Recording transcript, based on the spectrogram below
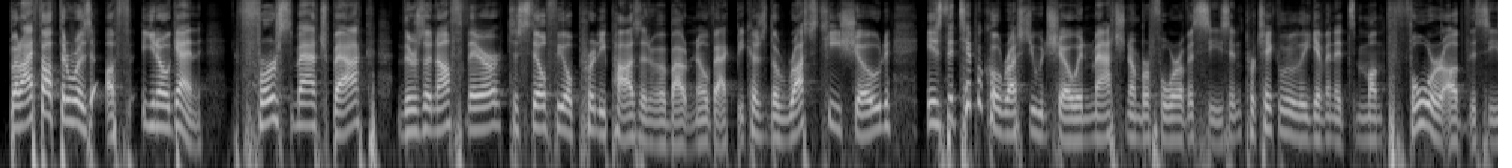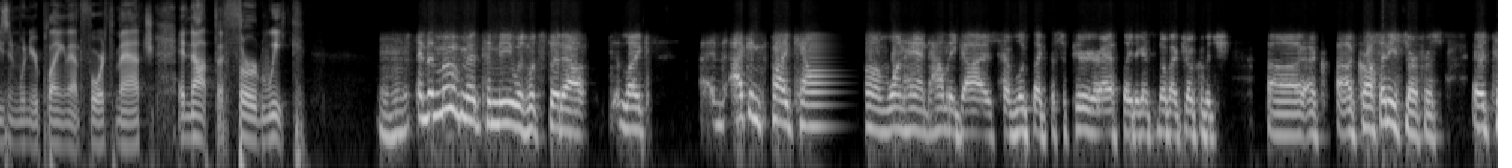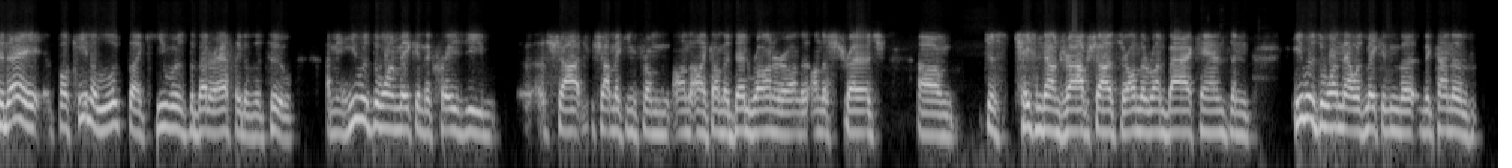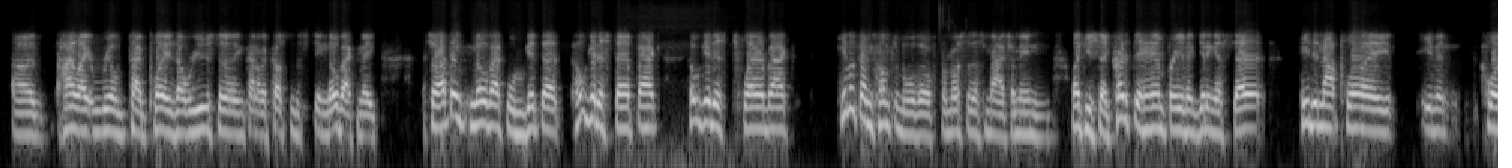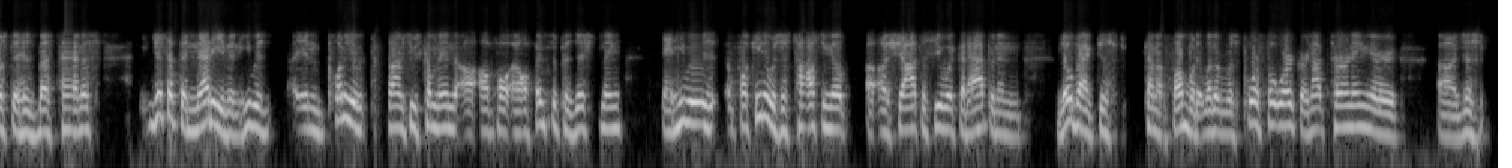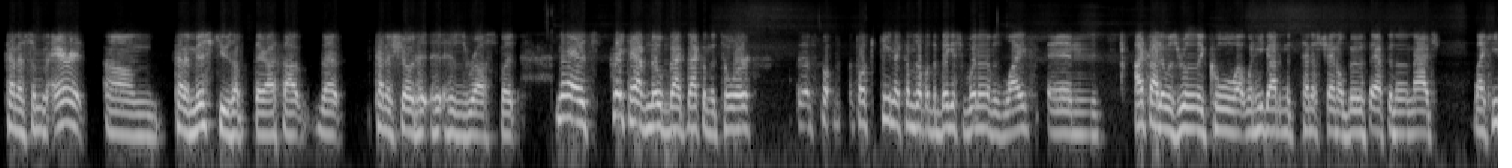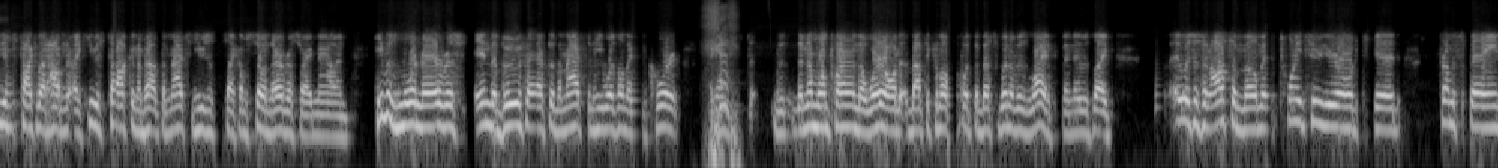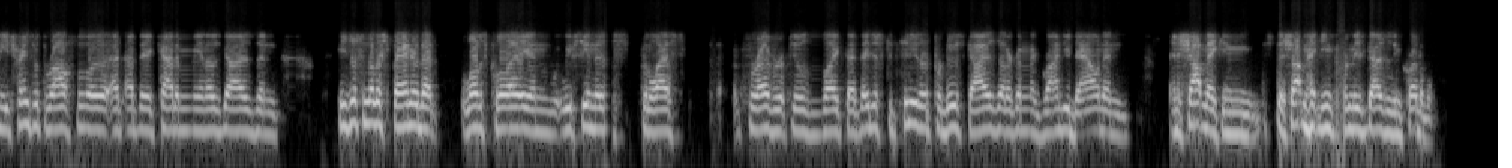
But I thought there was a, you know, again, first match back, there's enough there to still feel pretty positive about Novak because the rust he showed is the typical rust you would show in match number four of a season, particularly given it's month four of the season when you're playing that fourth match and not the third week. Mm-hmm. And the movement to me was what stood out. Like, I can probably count on one hand how many guys have looked like the superior athlete against Novak Djokovic uh, across any surface. Uh, today, Fokina looked like he was the better athlete of the two. I mean, he was the one making the crazy uh, shot shot making from on like on the dead run or on the on the stretch, um, just chasing down drop shots or on the run backhands, and he was the one that was making the the kind of uh, highlight reel type plays that we're used to and kind of accustomed to seeing Novak make. So I think Novak will get that. He'll get a step back he'll get his flair back. He looked uncomfortable though for most of this match. I mean, like you said, credit to him for even getting a set. He did not play even close to his best tennis. Just at the net, even he was in plenty of times he was coming in off offensive positioning, and he was Fokina was just tossing up a, shot to see what could happen, and Novak just kind of fumbled it, whether it was poor footwork or not turning or uh, just kind of some errant um, kind of miscues up there. I thought that kind of showed his rust, but no, it's great to have Novak back on the tour. Uh, Fokina comes up with the biggest win of his life, and I thought it was really cool when he got in the Tennis Channel booth after the match. Like he just talked about how like he was talking about the match, and he was just like, "I'm so nervous right now." And he was more nervous in the booth after the match than he was on the court against the, the number one player in the world, about to come up with the best win of his life. And it was like, it was just an awesome moment. 22 year old kid from Spain. He trains with Rafa at, at the academy and those guys, and he's just another Spaniard that loves clay, and we've seen this for the last forever. It feels like that they just continue to produce guys that are going to grind you down, and and shot making. The shot making from these guys is incredible.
